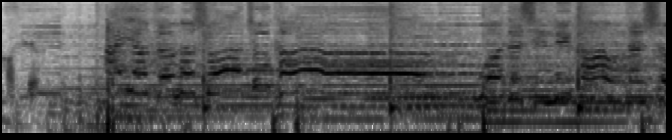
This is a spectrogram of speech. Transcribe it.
好，谢谢。爱要怎么说出口？我的心里好难受。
